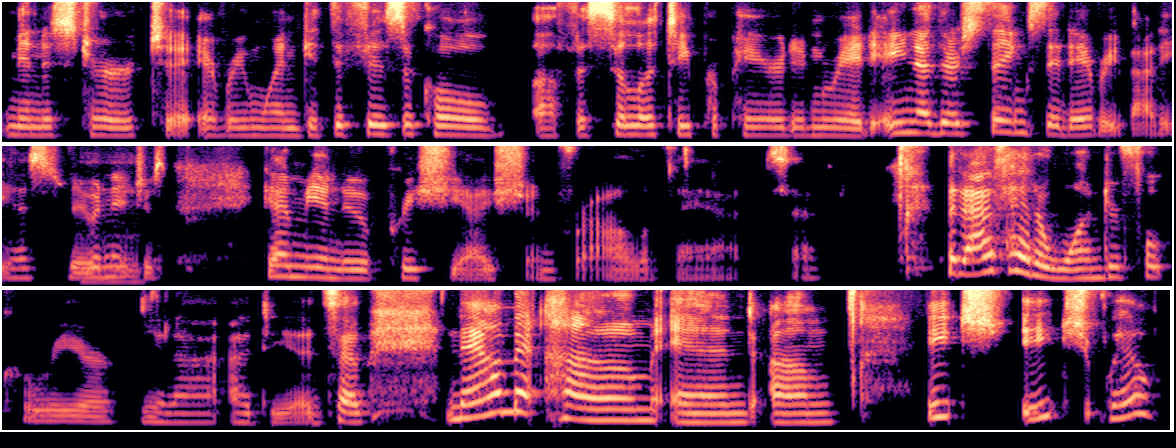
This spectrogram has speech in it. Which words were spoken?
minister to everyone, get the physical uh, facility prepared and ready. You know, there's things that everybody has to do, and it mhm. just gave me a new appreciation for all of that. So. But I've had a wonderful career, you know. I did. So now I'm at home, and um, each each well,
